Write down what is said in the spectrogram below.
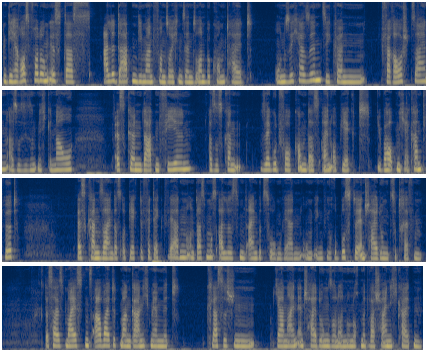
Die Herausforderung ist, dass alle Daten, die man von solchen Sensoren bekommt, halt unsicher sind. Sie können verrauscht sein, also sie sind nicht genau. Es können Daten fehlen. Also es kann sehr gut vorkommen, dass ein Objekt überhaupt nicht erkannt wird. Es kann sein, dass Objekte verdeckt werden und das muss alles mit einbezogen werden, um irgendwie robuste Entscheidungen zu treffen. Das heißt, meistens arbeitet man gar nicht mehr mit klassischen Ja-Nein-Entscheidungen, sondern nur noch mit Wahrscheinlichkeiten.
